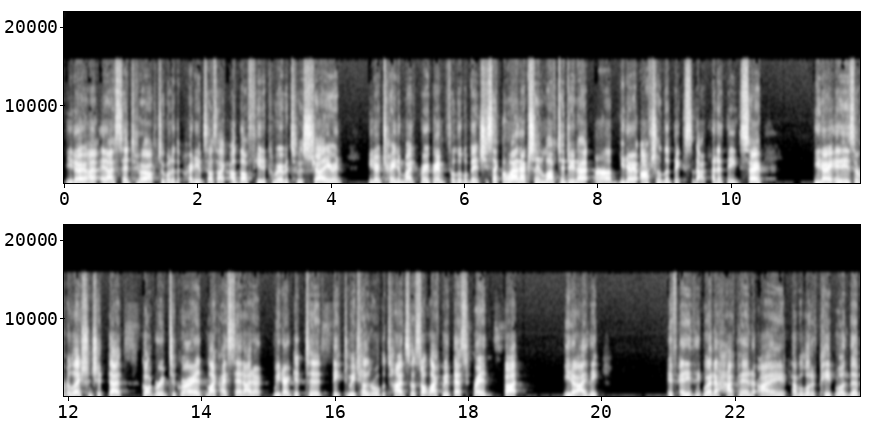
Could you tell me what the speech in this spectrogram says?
You know, I, and I said to her after one of the podiums, I was like, I'd love for you to come over to Australia and you know, train in my program for a little bit. She's like, oh, I'd actually love to do that, um, you know, after Olympics and that kind of thing. So you know, it is a relationship that's got room to grow. And like I said, I don't, we don't get to speak to each other all the time. So it's not like we're best friends. But, you know, I think if anything were to happen, I have a lot of people in the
